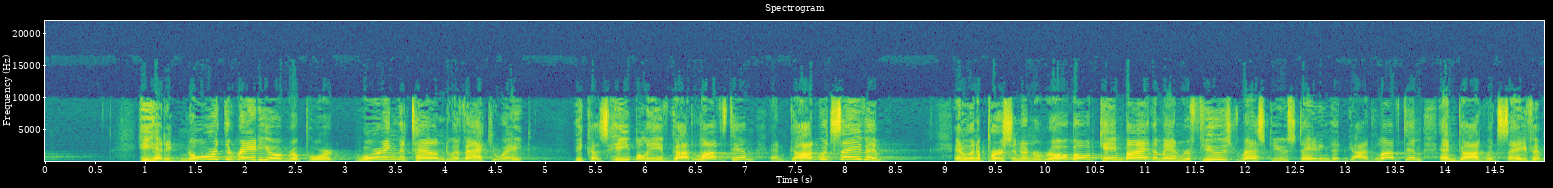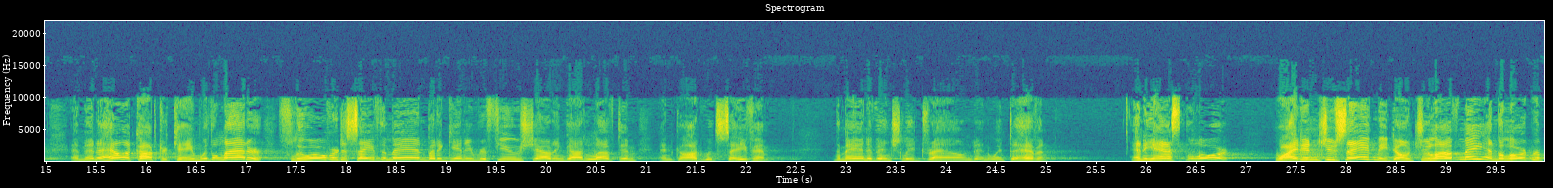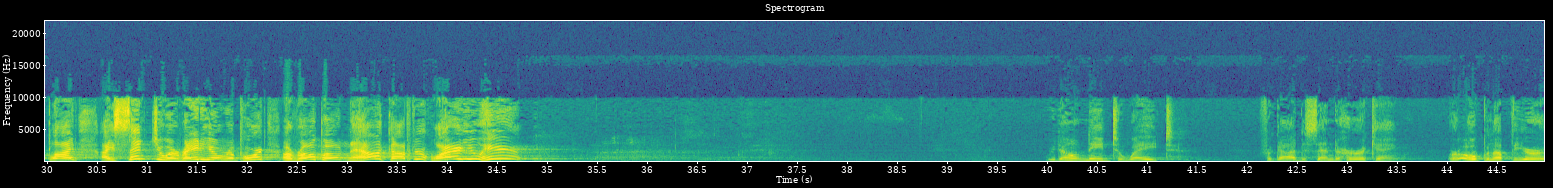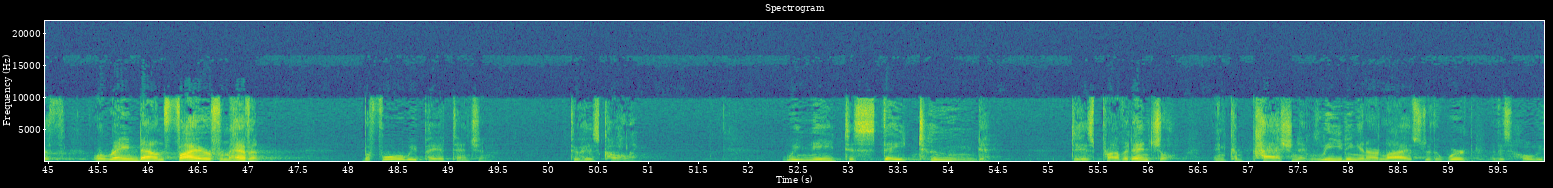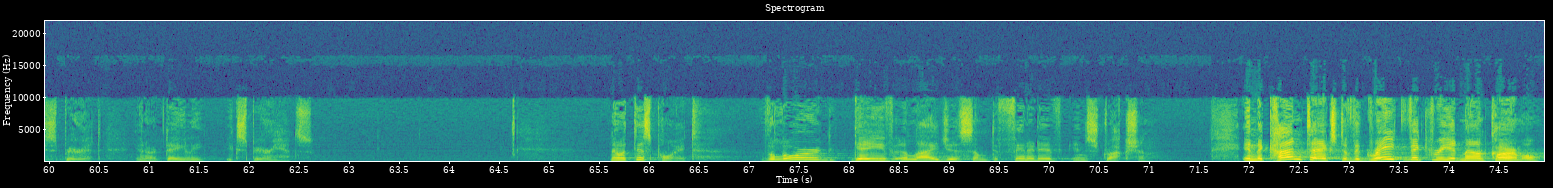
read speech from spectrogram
He had ignored the radio report warning the town to evacuate because he believed God loved him and God would save him. And when a person in a rowboat came by, the man refused rescue, stating that God loved him and God would save him. And then a helicopter came with a ladder, flew over to save the man, but again he refused, shouting God loved him and God would save him. The man eventually drowned and went to heaven. And he asked the Lord, Why didn't you save me? Don't you love me? And the Lord replied, I sent you a radio report, a rowboat, and a helicopter. Why are you here? We don't need to wait for God to send a hurricane or open up the earth or rain down fire from heaven before we pay attention to His calling. We need to stay tuned to His providential and compassionate leading in our lives through the work of His Holy Spirit in our daily experience. Now, at this point, the Lord gave Elijah some definitive instruction. In the context of the great victory at Mount Carmel,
